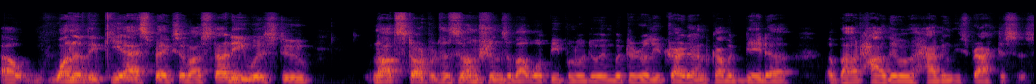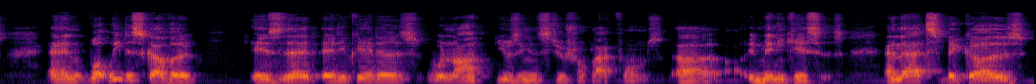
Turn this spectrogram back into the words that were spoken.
uh, one of the key aspects of our study was to not start with assumptions about what people were doing, but to really try to uncover data about how they were having these practices. And what we discovered is that educators were not using institutional platforms uh, in many cases. And that's because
